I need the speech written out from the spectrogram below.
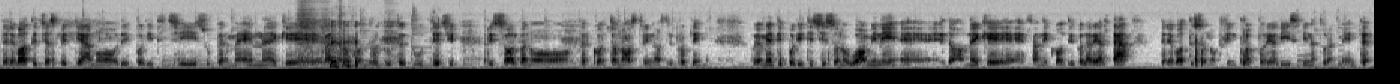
delle volte ci aspettiamo dei politici superman che vadano contro tutto e tutti e ci risolvano per conto nostro i nostri problemi. Ovviamente i politici sono uomini e donne che fanno i conti con la realtà delle volte sono fin troppo realisti naturalmente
